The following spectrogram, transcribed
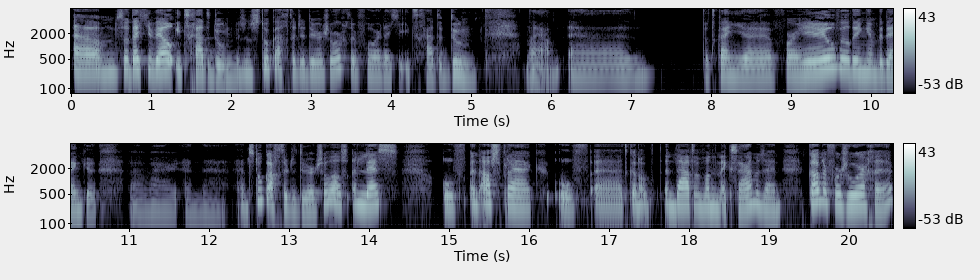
Ehm, zodat je wel iets gaat doen. Dus een stok achter de deur zorgt ervoor dat je iets gaat doen. Nou ja, uh, dat kan je voor heel veel dingen bedenken. Uh, maar een, uh, een stok achter de deur, zoals een les of een afspraak, of uh, het kan ook een datum van een examen zijn, kan ervoor zorgen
